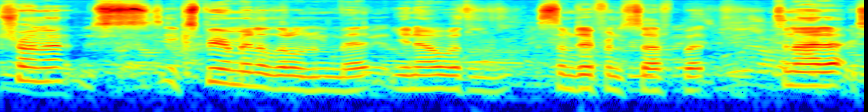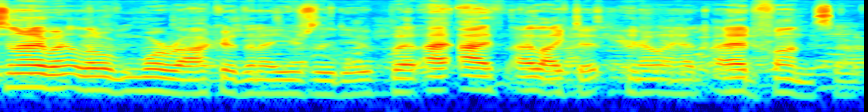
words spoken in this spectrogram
trying to experiment a little bit, you know, with some different stuff. But tonight, uh, tonight I went a little more rocker than I usually do. But I, I, I liked it. You know, I had I had fun. So.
